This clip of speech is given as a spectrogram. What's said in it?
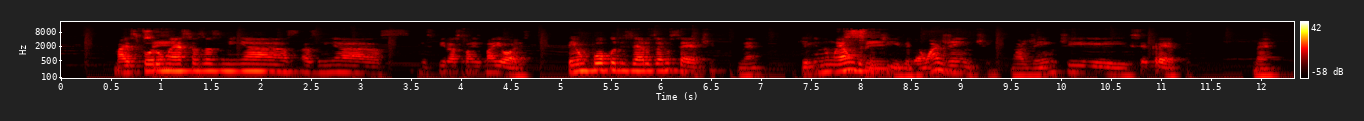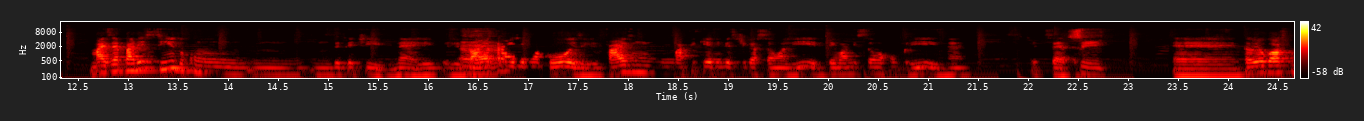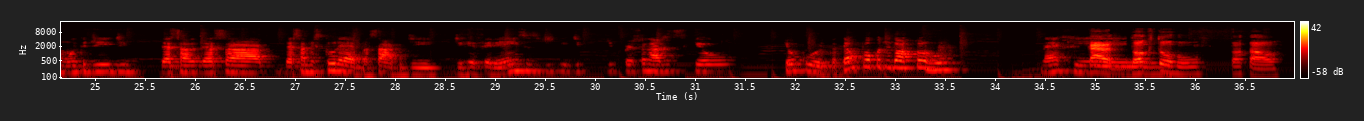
Mas foram sim. essas as minhas, as minhas inspirações maiores. Tem um pouco de 007, né? Ele não é um detetive, ele é um agente, um agente secreto, né? Mas é parecido com um, um detetive, né? Ele, ele uhum. vai atrás de alguma coisa, ele faz um, uma pequena investigação ali, ele tem uma missão a cumprir, né? Etc. Sim. É, então eu gosto muito de, de, dessa, dessa, dessa mistureba, sabe? De, de referências, de, de, de, personagens que eu, que eu curto. Até um pouco de Doctor Who, né? Que... Cara, Doctor Who, total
